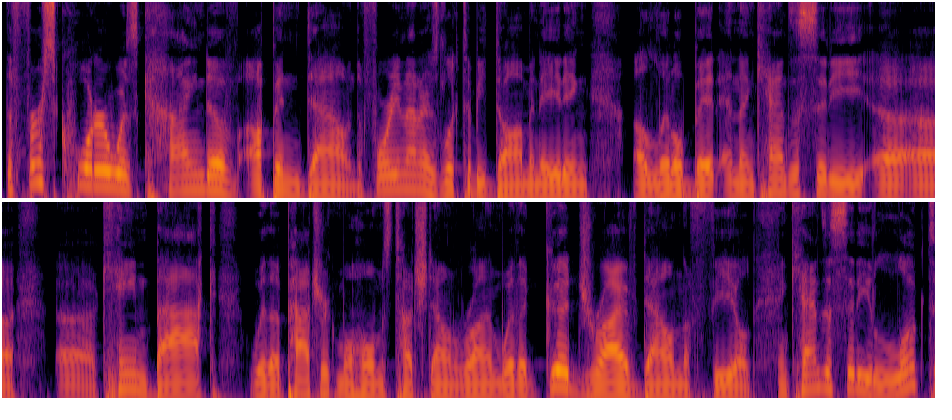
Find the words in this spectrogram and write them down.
the first quarter was kind of up and down. The 49ers looked to be dominating a little bit, and then Kansas City uh, uh, uh, came back with a Patrick Mahomes touchdown run with a good drive down the field. And Kansas City looked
